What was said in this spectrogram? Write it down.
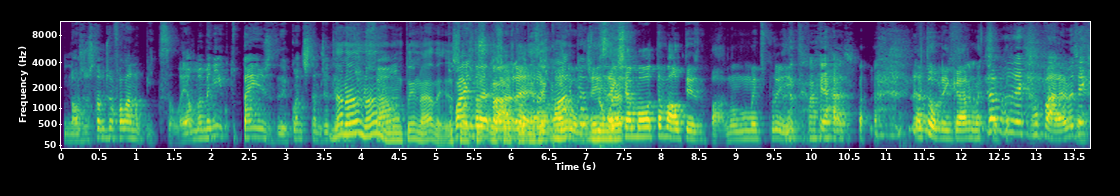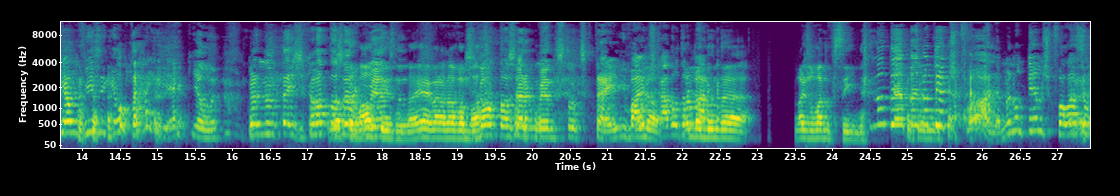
nós não estamos a falar no Pixel, é uma mania que tu tens de quando estamos a ter Não, uma não, não, não tem nada. Eu Tu só, vais estou, eu só buscar, estou a dizer que as não, marcas, Isso não é que é. chama o tabautismo, pá, não momentos por aí. Eu também acho. Já estou a brincar, mas. Não, mas é que repara, mas é que é um vício que ele tem. É aquele. Quando não tem esgota O os tabautismo, argumentos. não é? Agora a nova moda. Esgota os argumentos todos que tem e vai Olha, buscar de outra olha marca. onde Vais levar no focinho. É, mas não temos que falar, olha, mas não temos que falar só.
